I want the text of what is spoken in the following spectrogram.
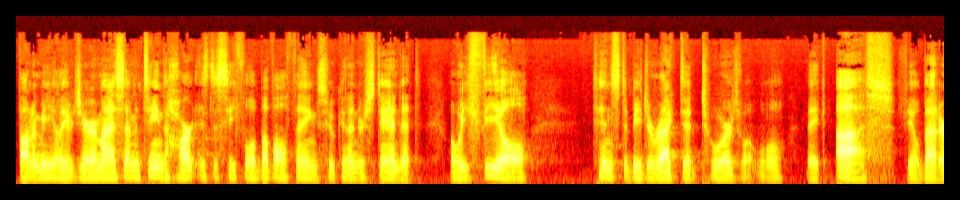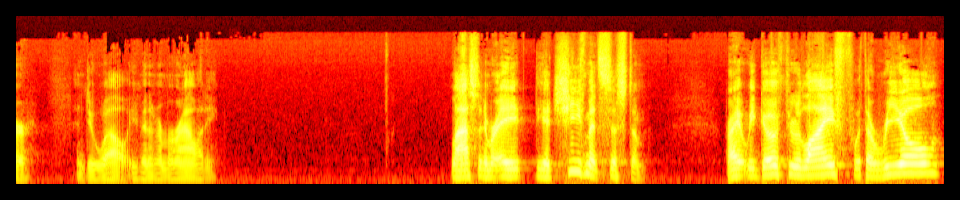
thought immediately of Jeremiah 17. The heart is deceitful above all things. Who can understand it? What we feel tends to be directed towards what will make us feel better and do well, even in our morality. Lastly, number eight, the achievement system right? We go through life with a real,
